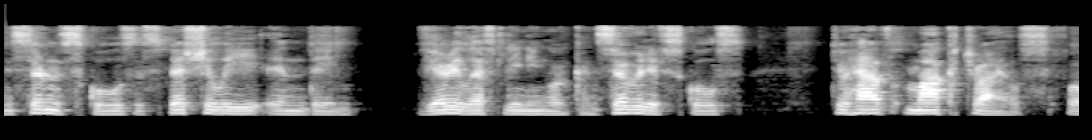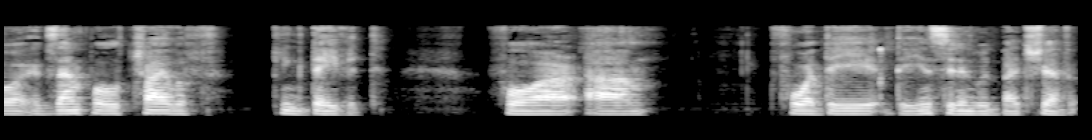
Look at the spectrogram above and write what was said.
in certain schools, especially in the very left leaning or conservative schools, to have mock trials. For example, trial of King David, for um, for the the incident with Bathsheba.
